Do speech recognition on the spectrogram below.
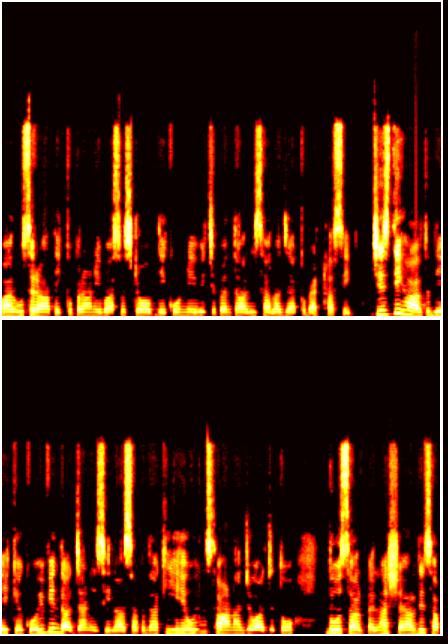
ਪਰ ਉਸ ਰਾਤ ਇੱਕ ਪੁਰਾਣੇ ਬੱਸ ਸਟਾਪ ਦੇ ਕੋਨੇ ਵਿੱਚ ਪੰਤਾਲੀ ਸਾਲਾ ਜੈਕ ਬੈਠਾ ਸੀ। ਜਿਸ ਦੀ ਹਾਲਤ ਦੇਖ ਕੇ ਕੋਈ ਵੀ ਅੰਦਾਜ਼ਾ ਨਹੀਂ ਸੀ ਲਾ ਸਕਦਾ ਕਿ ਇਹ ਉਹ ਇਨਸਾਨ ਆ ਜੋ ਅੱਜ ਤੋਂ ਦੋ ਸਾਲ ਪਹਿਲਾਂ ਸ਼ਹਿਰ ਦੇ ਸਭ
